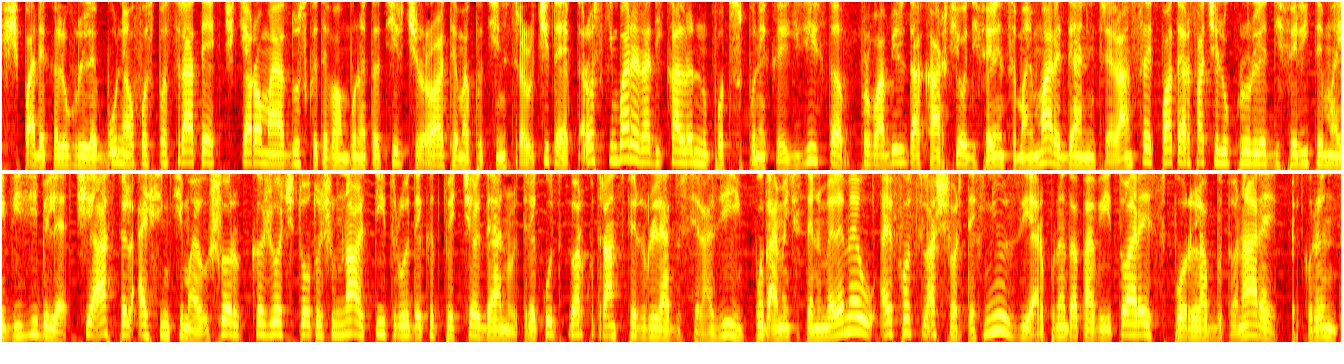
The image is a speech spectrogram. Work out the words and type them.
și pare că lucrurile bune au fost păstrate și chiar au mai adus câteva îmbunătățiri celorlalte mai puțin strălucite, dar o schimbare radicală nu pot spune că există. Probabil dacă ar fi o diferență mai mare de ani între lansări, poate ar face lucrurile diferite mai vizibile și astfel ai simți mai ușor că joci totuși un alt titlu decât pe cel de anul trecut, doar cu transferurile aduse la zi. Bogdan este numele meu, ai fost la Short Tech News, iar până data viitoare, spor la butonare. Pe curând!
